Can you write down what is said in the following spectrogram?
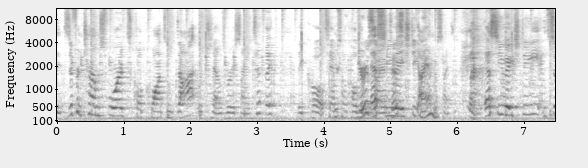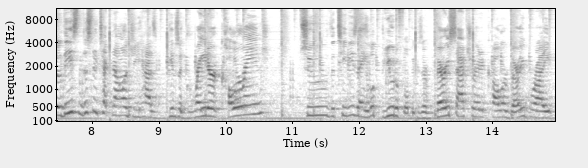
it's different terms for it. It's called quantum dot, which sounds very scientific. They call Samsung calls You're it a. SUHD. I am a scientist. SUHD. So these this new technology has gives a greater color range to the TVs, and they look beautiful because they're very saturated color, very bright.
